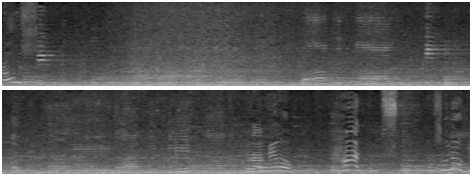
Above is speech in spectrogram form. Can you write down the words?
Rose. Bakit nga? Grabe oh. Hot. Susunog.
